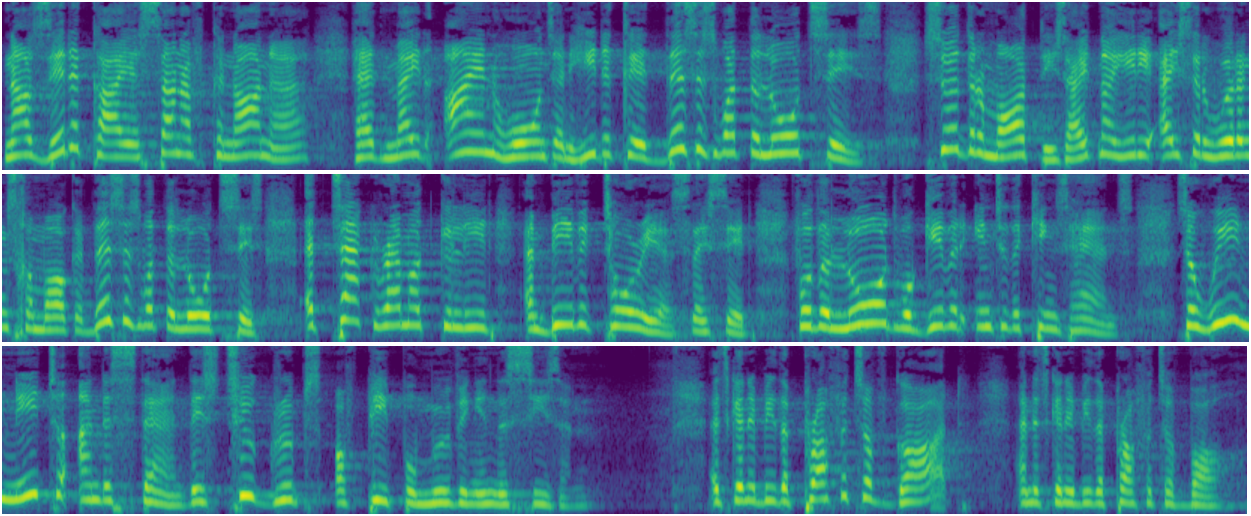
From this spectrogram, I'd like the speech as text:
Now Zedekiah, son of Kenaanah, had made iron horns and he declared, This is what the Lord says. So dramaties. Hy het nou. This is what the Lord says. Attack Ramoth Gilead and be victorious, they said. For the Lord will give it into the king's hands. So we need to understand there's two groups of people moving in this season. It's going to be the prophets of God and it's going to be the prophets of Baal.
